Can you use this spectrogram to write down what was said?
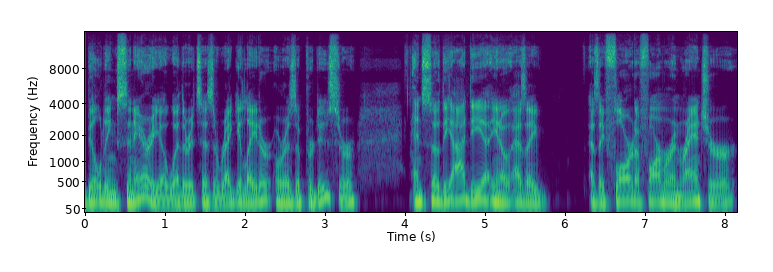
building scenario, whether it's as a regulator or as a producer. And so the idea, you know, as a as a Florida farmer and rancher,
